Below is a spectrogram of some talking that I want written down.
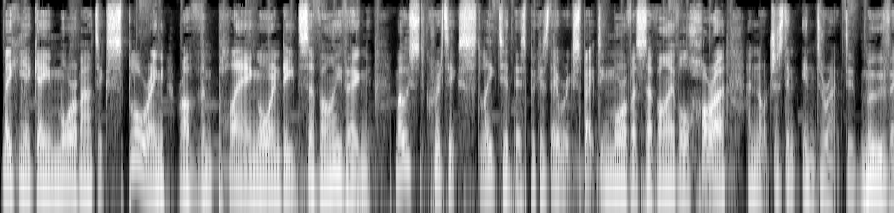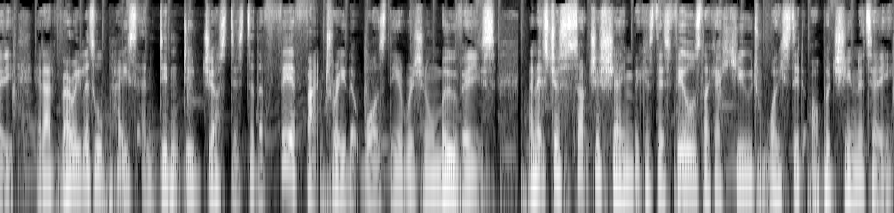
making a game more about exploring rather than playing or indeed surviving. Most critics slated this because they were expecting more of a survival horror and not just an interactive movie. It had very little pace and didn't do justice to the fear factory that was the original movies. And it's just such a shame because this feels like a huge wasted opportunity.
